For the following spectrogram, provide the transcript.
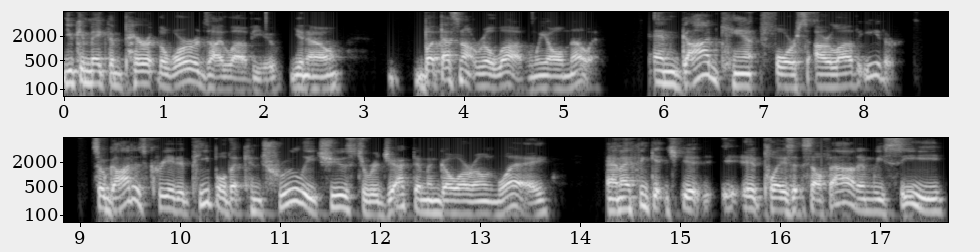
You can make them parrot the words, I love you, you know, but that's not real love. And we all know it. And God can't force our love either. So God has created people that can truly choose to reject him and go our own way. And I think it, it, it plays itself out and we see,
